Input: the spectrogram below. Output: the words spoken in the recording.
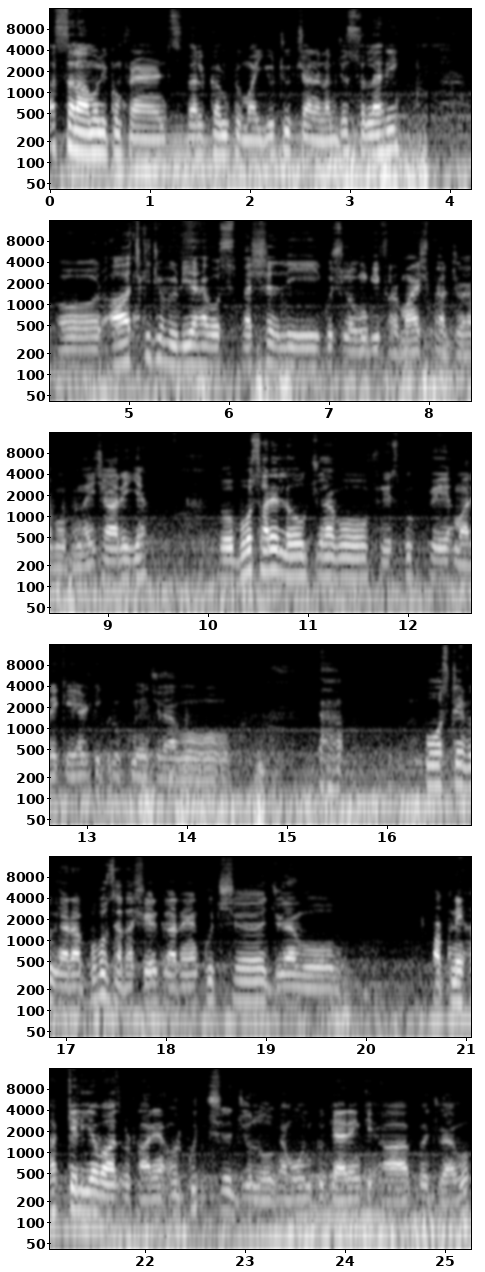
असलम friends welcome to my YouTube channel Amjad Sulehri और आज की जो वीडियो है वो स्पेशली कुछ लोगों की फरमाइश पर जो है वो बनाई जा रही है। तो बहुत सारे लोग जो है वो फेसबुक पे, हमारे के एल टी ग्रुप में जो है वो पोस्टें वगैरह बहुत ज़्यादा शेयर कर रहे हैं। कुछ जो है वो अपने हक के लिए आवाज़ उठा रहे हैं और कुछ जो लोग हैं वो उनको कह रहे हैं कि आप जो है वो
